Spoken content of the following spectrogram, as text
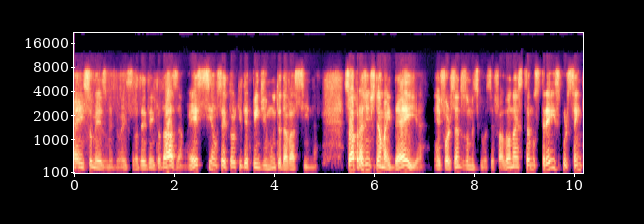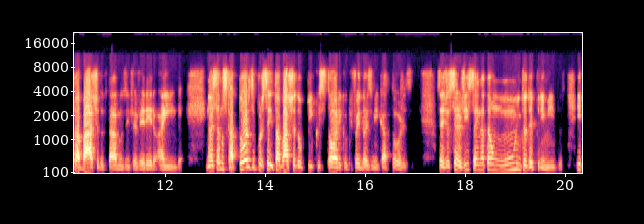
É isso mesmo, Edu, você tem toda a razão. Esse é um setor que depende muito da vacina. Só para a gente ter uma ideia, reforçando os números que você falou, nós estamos 3% abaixo do que estávamos em fevereiro ainda. Nós estamos 14% abaixo do pico histórico que foi em 2014. Ou seja, os serviços ainda estão muito deprimidos. E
